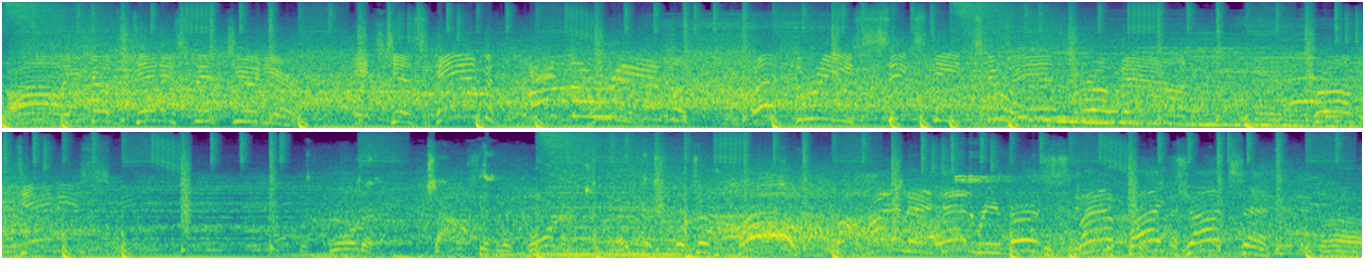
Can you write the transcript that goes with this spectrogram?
Oh, here comes Dennis Smith Jr. It's just him and the rim. A 360 two-hand throwdown from Dennis. The quarter. Bounce into the corner. Oh! Behind the head reverse slam by Johnson. Oh,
